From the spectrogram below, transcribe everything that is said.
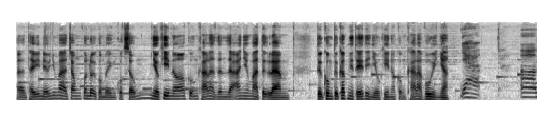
ờ, thấy nếu như mà trong quân đội của mình cuộc sống nhiều khi nó cũng khá là dân dã nhưng mà tự làm tự cung tự cấp như thế thì nhiều khi nó cũng khá là vui nhỉ. Dạ. Ờ,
